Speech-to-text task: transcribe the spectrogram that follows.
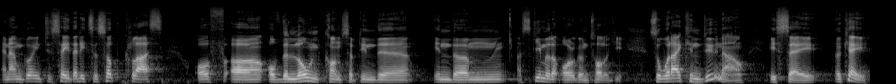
and I'm going to say that it's a subclass of, uh, of the loan concept in the, in the um, schema.org ontology. So what I can do now is say, OK,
